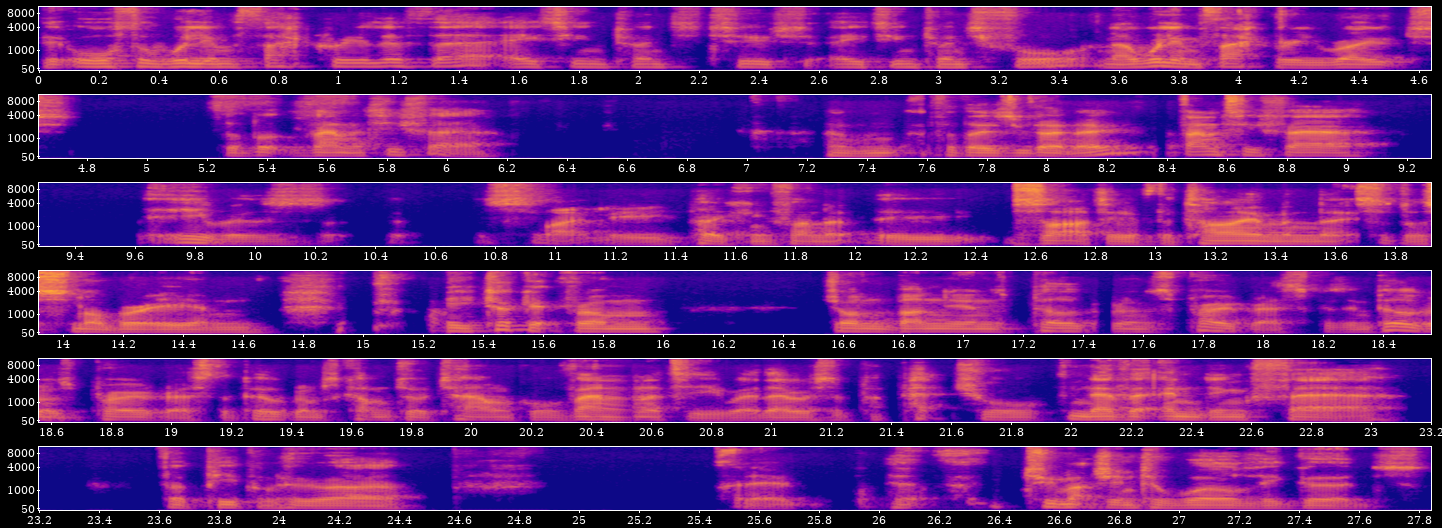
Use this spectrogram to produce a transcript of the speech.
the author William Thackeray lived there, 1822 to 1824. Now, William Thackeray wrote the book Vanity Fair. And for those who don't know, Vanity Fair, he was slightly poking fun at the society of the time and the sort of snobbery. And he took it from John Bunyan's Pilgrim's Progress, because in Pilgrim's Progress, the pilgrims come to a town called Vanity, where there is a perpetual, never-ending fair for people who are know, too much into worldly goods,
